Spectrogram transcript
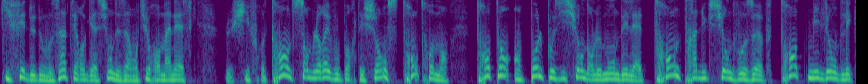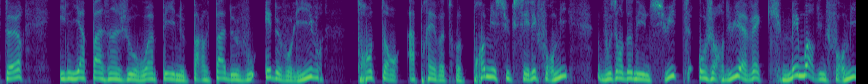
qui fait de nos interrogations des aventures romanesques. Le chiffre 30 semblerait vous porter chance, 30 romans, 30 ans en pôle position dans le monde des lettres, 30 traductions de vos œuvres, 30 millions de lecteurs. Il n'y a pas un jour où un pays ne parle pas de vous et de vos livres. 30 ans après votre premier succès Les Fourmis, vous en donnez une suite aujourd'hui avec Mémoire d'une fourmi.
